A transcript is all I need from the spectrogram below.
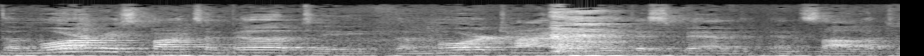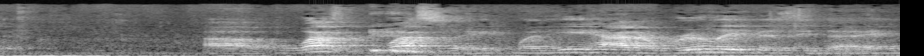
the more responsibility, the more time you need to spend in solitude. Uh, Wes- Wesley, when he had a really busy day,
